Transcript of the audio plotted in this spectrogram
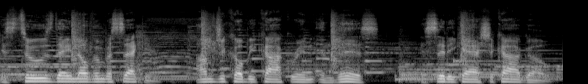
It's Tuesday, November 2nd. I'm Jacoby Cochran, and this is CityCast Chicago.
